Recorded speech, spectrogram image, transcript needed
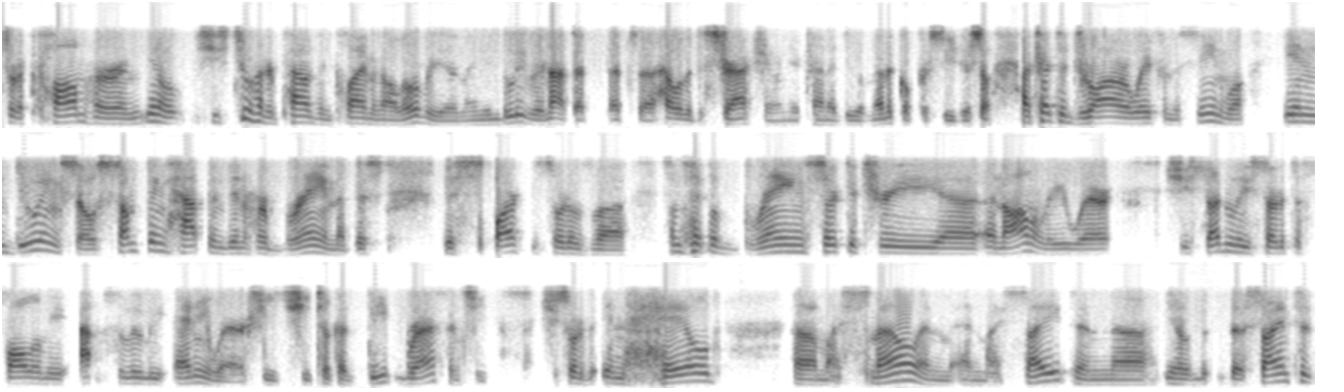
sort of calm her. And you know, she's 200 pounds and climbing all over you. I mean, believe it or not, that that's a hell of a distraction when you're trying to do a medical procedure. So I tried to draw her away from the scene. Well, in doing so, something happened in her brain that this this sparked sort of uh, some type of brain circuitry uh, anomaly where she suddenly started to follow me absolutely anywhere. She she took a deep breath and she she sort of inhaled uh, my smell and, and my sight. And, uh, you know, the, the scientists,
